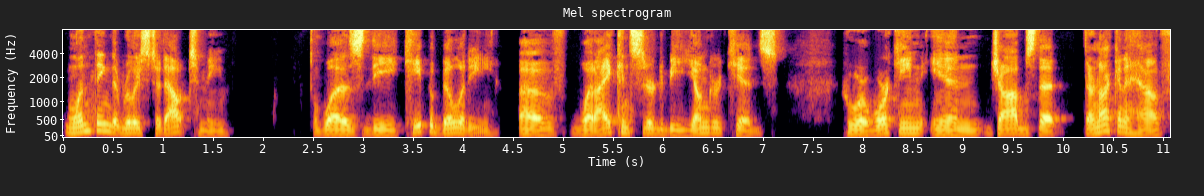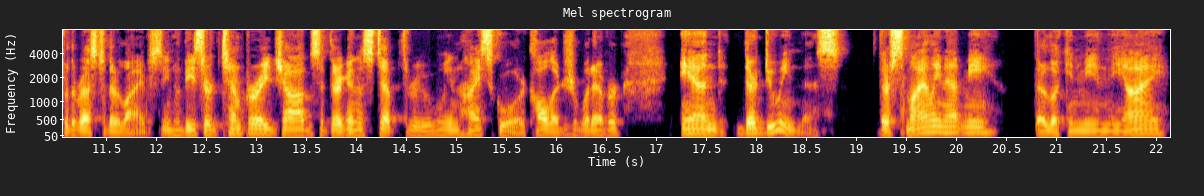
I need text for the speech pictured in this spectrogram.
one thing that really stood out to me was the capability of what I consider to be younger kids who are working in jobs that they're not going to have for the rest of their lives. You know, these are temporary jobs that they're going to step through in high school or college or whatever. And they're doing this. They're smiling at me. They're looking me in the eye.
